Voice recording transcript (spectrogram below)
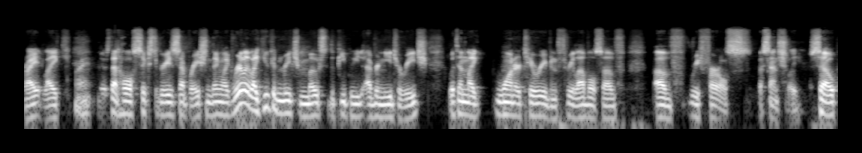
right? Like right. there's that whole six degrees separation thing. Like really, like you can reach most of the people you ever need to reach within like one or two or even three levels of of referrals, essentially. So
